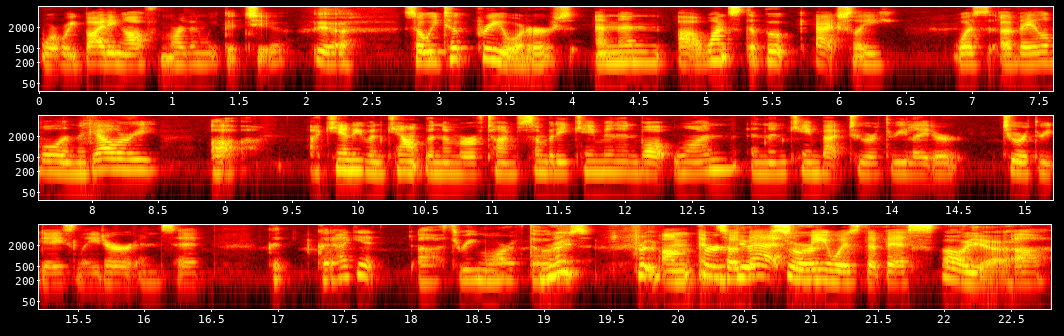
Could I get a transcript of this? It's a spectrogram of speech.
were we biting off more than we could chew yeah, so we took pre-orders and then uh, once the book actually was available in the gallery uh, i can't even count the number of times somebody came in and bought one and then came back two or three later two or three days later and said could could i get uh, three more of those right. For, um, for and so that to or me was the best oh yeah. uh,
